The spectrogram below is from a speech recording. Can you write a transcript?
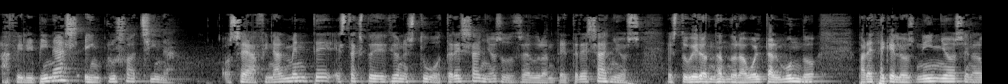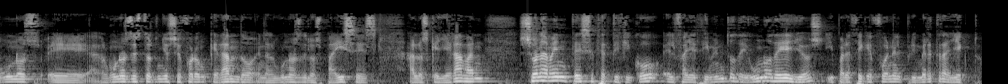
a Filipinas e incluso a China. O sea, finalmente esta expedición estuvo tres años, o sea, durante tres años estuvieron dando la vuelta al mundo. Parece que los niños, en algunos, eh, algunos de estos niños se fueron quedando en algunos de los países a los que llegaban. Solamente se certificó el fallecimiento de uno de ellos y parece que fue en el primer trayecto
